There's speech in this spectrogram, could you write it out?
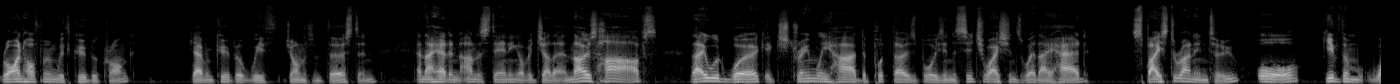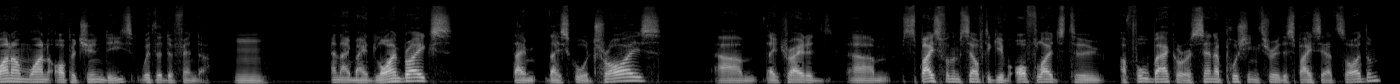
Ryan Hoffman with Cooper Cronk, Gavin Cooper with Jonathan Thurston, and they had an understanding of each other. And those halves, they would work extremely hard to put those boys into situations where they had space to run into or give them one on one opportunities with the defender Mm. and they made line breaks. They they scored tries. Um, they created um, space for themselves to give offloads to a fullback or a centre pushing through the space outside them.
